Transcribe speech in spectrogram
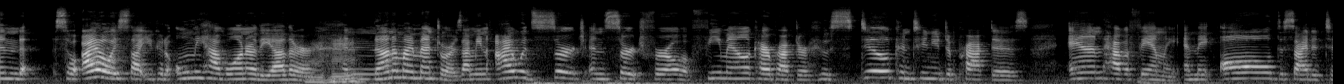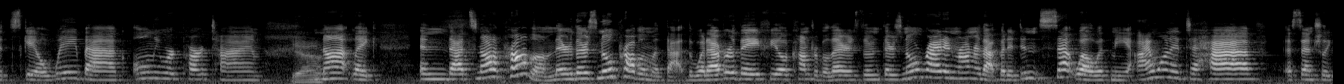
and so I always thought you could only have one or the other. Mm-hmm. And none of my mentors, I mean, I would search and search for a female chiropractor who still continued to practice and have a family. And they all decided to scale way back, only work part time, Yeah. not like. And that's not a problem. There, there's no problem with that. Whatever they feel comfortable, there's there's no right and wrong with that. But it didn't set well with me. I wanted to have essentially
